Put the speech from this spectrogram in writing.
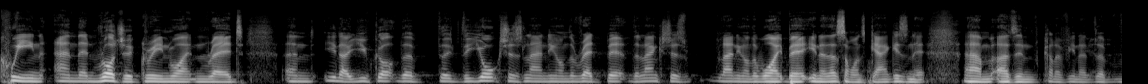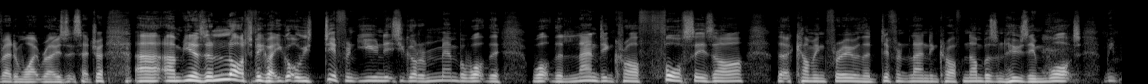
Queen and then Roger green, white, and red, and you know you've got the, the the Yorkshires landing on the red bit, the Lancashires landing on the white bit. You know that's someone's gag, isn't it? Um, as in kind of you know the red and white rose, etc. Uh, um, you know there's a lot to think about. You've got all these different units. You've got to remember what the what the landing craft forces are that are coming through, and the different landing craft numbers and who's in what. I mean.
